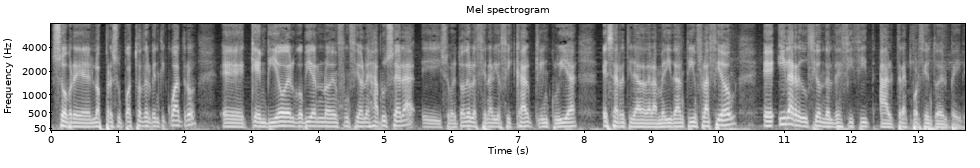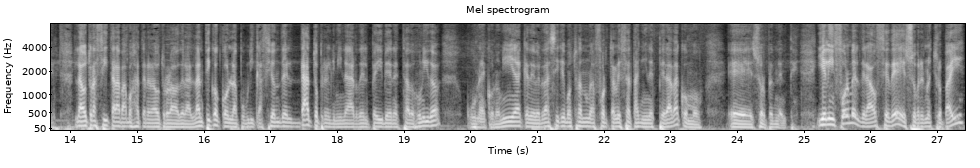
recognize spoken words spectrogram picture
sobre los presupuestos del 24, eh, que envió el gobierno en funciones a Bruselas y sobre todo el escenario fiscal que incluía esa retirada de las medidas antiinflación eh, y la reducción del déficit al 3% del PIB. La otra cita la vamos a tener a otro lado del Atlántico con la publicación del dato preliminar del PIB en Estados Unidos, una economía que de verdad sigue mostrando una fortaleza tan inesperada como eh, sorprendente. Y el informe el de la OCDE sobre nuestro país,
